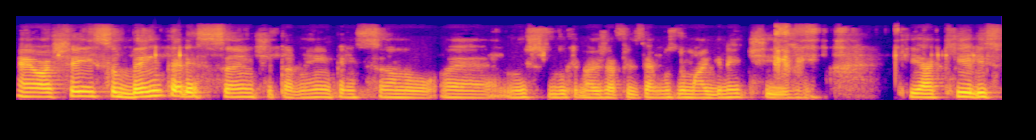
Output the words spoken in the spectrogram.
É, eu achei isso bem interessante também, pensando é, no estudo que nós já fizemos do magnetismo, que aqui eles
